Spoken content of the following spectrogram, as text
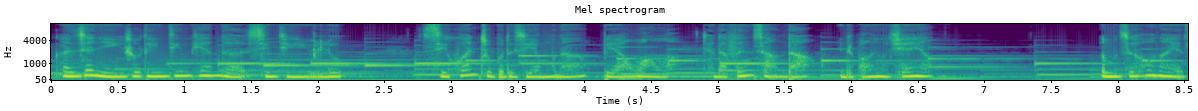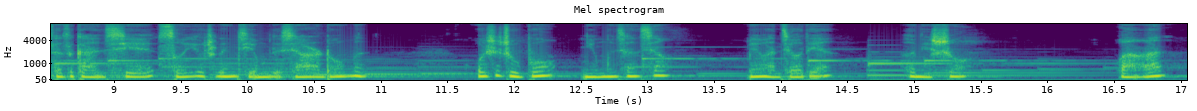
感谢您收听今天的心情语录，喜欢主播的节目呢，不要忘了将它分享到你的朋友圈哟。那么最后呢，也再次感谢所有收听节目的小耳朵们，我是主播柠檬香香，每晚九点和你说晚安。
